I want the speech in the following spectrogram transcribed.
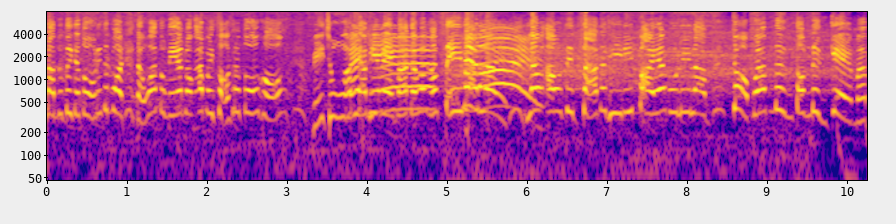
รำตึงๆจากตัวของนิตบอยแต่ว่าตรงนี้ล็อกอัพไป2ประตูของพีชูครับพยายามพีเมกมาแต่ว่าเขาตีแม่นเลย แล้วเอา 13 นาทีนี้ไปครับบุรีรัมย์จบครับ1ต่อ1เกมครับ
